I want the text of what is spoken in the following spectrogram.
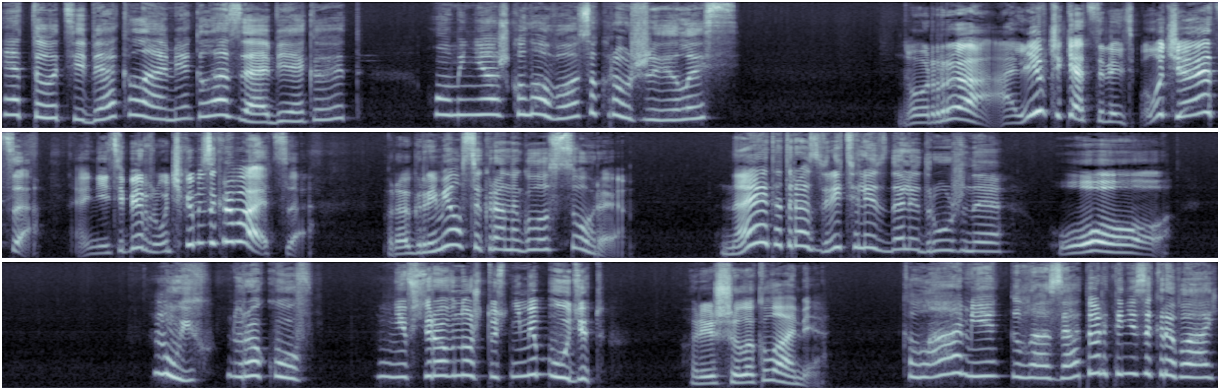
Это у тебя, Кламе, глаза бегают. У меня аж голова закружилась. Ура! Оливчики отстрелить получается! Они теперь ручками закрываются! Прогремел с экрана голос Соры. На этот раз зрители издали дружное «О!». Ну их, дураков! Мне все равно, что с ними будет. — решила Клами. «Клами, глаза только не закрывай!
